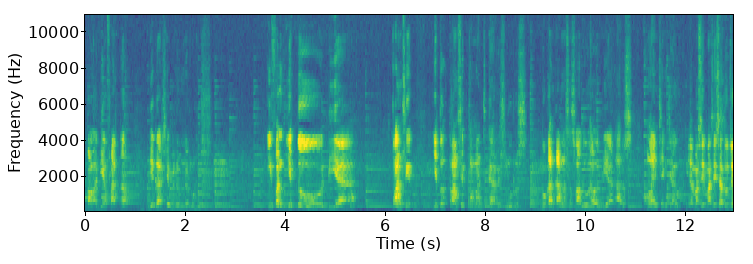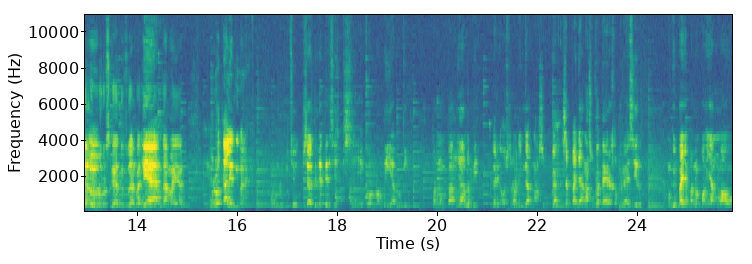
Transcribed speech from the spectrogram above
kalau dia flat earth dia garisnya benar-benar lurus. Hmm. even itu dia transit itu transit karena garis lurus bukan karena sesuatu hal dia harus melenceng jauh. Ya masih masih satu jalur Mm. lurus ke tujuan berarti Iya. yang utama ya. Menurut kalian gimana? Menurutku sih bisa dilihat dari sisi ekonomi ya mungkin penumpangnya lebih dari Australia nggak langsung nggak sebanyak langsung ke daerah ke Brazil. Mungkin banyak penumpang yang mau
